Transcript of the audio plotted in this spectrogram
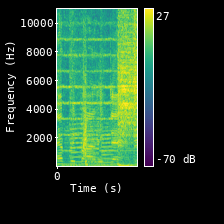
everybody dance.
